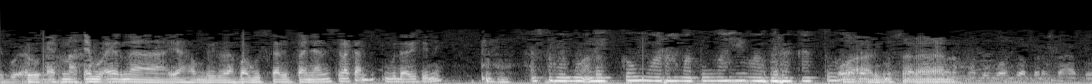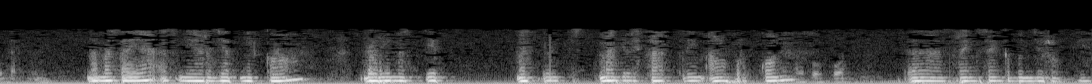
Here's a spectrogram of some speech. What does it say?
Ibu Erna. Ibu Erna. Ya alhamdulillah bagus sekali pertanyaan. Silakan Ibu dari sini. Assalamualaikum warahmatullahi wabarakatuh. Waalaikumsalam warahmatullahi wabarakatuh. Nama saya Asmia Rajat Niko dari Masjid Majelis, Majelis Taklim Al Furqon, uh, Serengseng Kebun Jeruk ya.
